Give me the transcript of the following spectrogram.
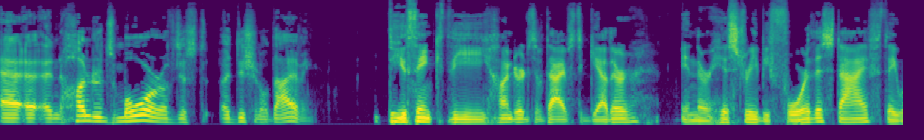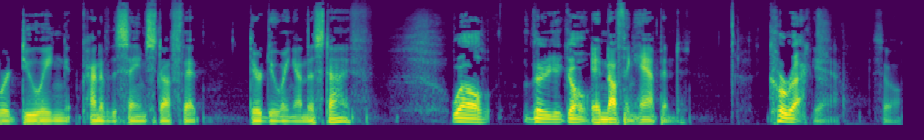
and hundreds more of just additional diving. Do you think the hundreds of dives together in their history before this dive, they were doing kind of the same stuff that they're doing on this dive? Well, there you go. And nothing happened. Correct. Yeah. So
